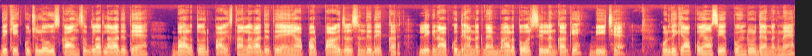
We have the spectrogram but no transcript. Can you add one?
देखिए, कुछ लोग इसका आंसर गलत लगा देते हैं। भारत और पाकिस्तान लगा देते हैं यहाँ पर पाक जल संधि देखकर, लेकिन आपको ध्यान रखना है भारत और श्रीलंका के बीच है। और देखिए, आपको यहाँ से एक पॉइंट और ध्यान रखना है।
